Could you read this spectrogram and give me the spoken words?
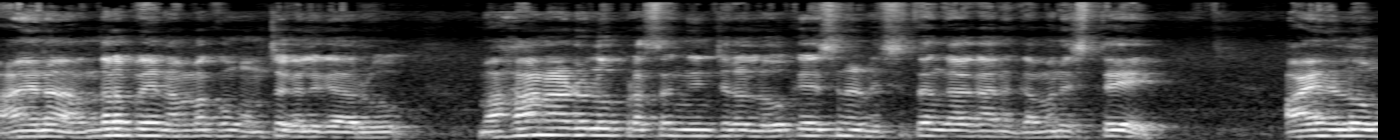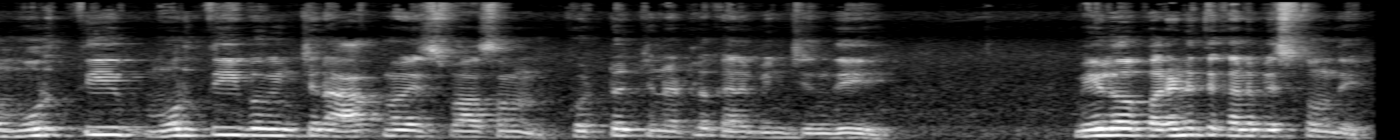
ఆయన అందరిపై నమ్మకం ఉంచగలిగారు. మహానాడులో ప్రసంగించిన లోకేష్ను నిశ్చితంగా కానీ గమనిస్తే ఆయనలో మూర్తి మూర్తీభవించిన ఆత్మవిశ్వాసం కొట్టొచ్చినట్లు కనిపించింది. మీలో పరిణితి కనిపిస్తుంది.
